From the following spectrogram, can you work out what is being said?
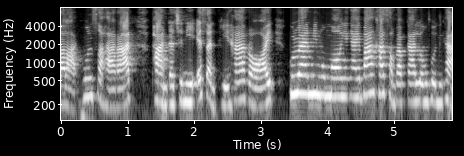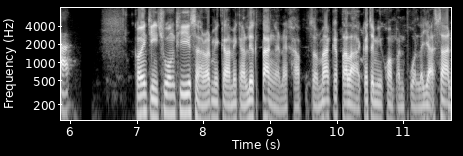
ตลาดหุ้นสหรัฐ ผ่านดัชนี S&P 500 คุณแวนมีมุมมองยังไงบ้างคะสำหรับการลงทุนค่ะ ก็จริงๆช่วงที่สหรัฐอเมริกามีการเลือกตั้งอะนะครับ ส่วนมากก็ตลาดก็จะมีความผันผวนระยะสั้น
